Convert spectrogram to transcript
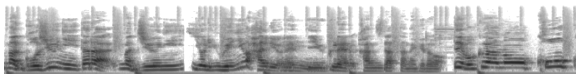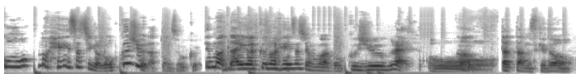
まあ50人いたら、まあ10人より上には入るよねっていうぐらいの感じだったんだけど、で、僕はあの、高校の偏差値が60だったんですよ、僕。で、まあ大学の偏差値もまあ60ぐらい。だったんですけど、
